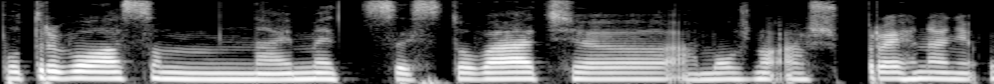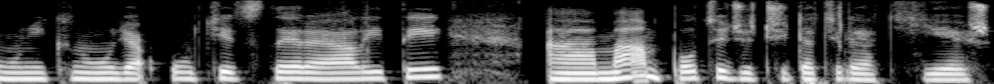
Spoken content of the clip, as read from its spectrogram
Potrebovala som najmä cestovať e, a možno až prehnane uniknúť a utiec z tej reality a mám pocit, že čitatelia tiež. E,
